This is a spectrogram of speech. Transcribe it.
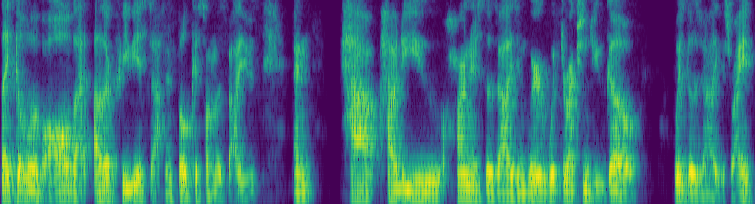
let go of all that other previous stuff and focus on those values and how how do you harness those values and where what direction do you go with those values right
